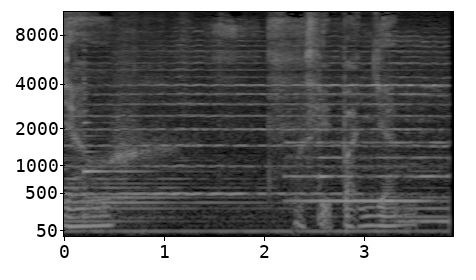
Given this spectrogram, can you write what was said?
jauh mimpi panjang.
